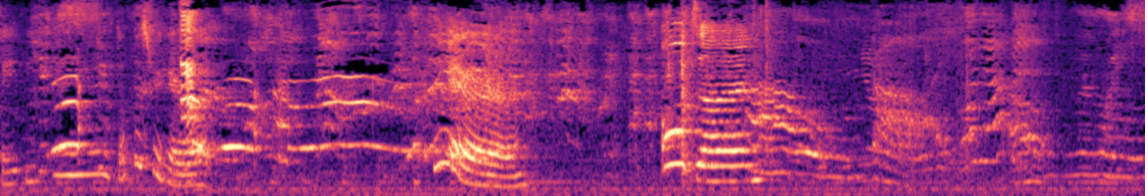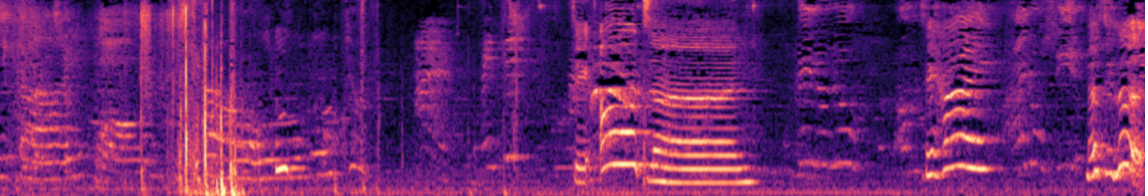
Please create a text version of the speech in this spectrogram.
baby hair. Don't mess your hair up. There. All done. Say all done. Say hi. Nosy, look.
